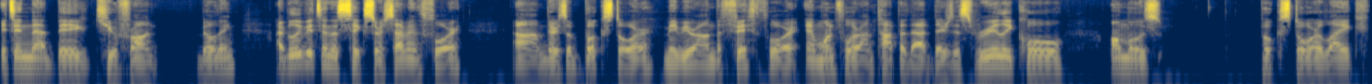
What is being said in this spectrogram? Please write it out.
It's in that big Q front building. I believe it's in the sixth or seventh floor. Um, there's a bookstore, maybe around the fifth floor, and one floor on top of that, there's this really cool, almost bookstore like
